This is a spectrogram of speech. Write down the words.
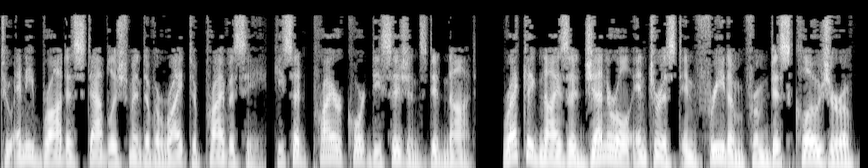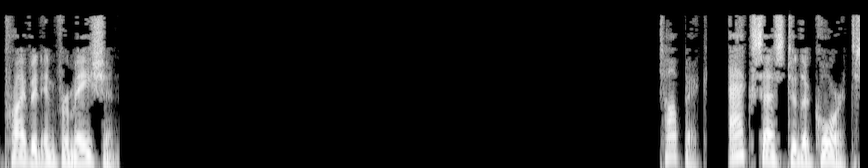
to any broad establishment of a right to privacy, he said prior court decisions did not recognize a general interest in freedom from disclosure of private information. Access to the courts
